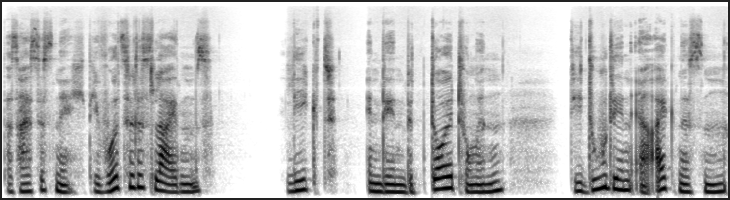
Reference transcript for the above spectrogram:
Das heißt es nicht. Die Wurzel des Leidens liegt in den Bedeutungen, die du den Ereignissen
